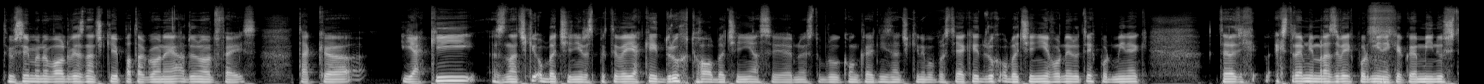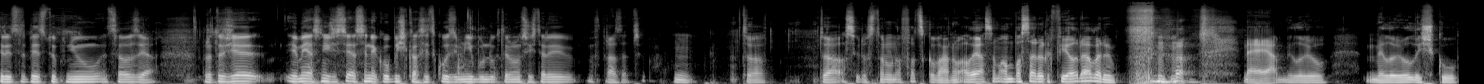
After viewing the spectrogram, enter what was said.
Ty už jsi jmenoval dvě značky Patagonia a The North Face, tak eh, jaký značky oblečení, respektive jaký druh toho oblečení, asi jedno, jestli to budou konkrétní značky, nebo prostě jaký druh oblečení je vhodný do těch podmínek, těch extrémně mrazivých podmínek, jako je minus 45 stupňů Celsia. Protože je mi jasný, že si asi nekoupíš klasickou zimní bundu, kterou nosíš tady v Praze třeba. Hmm. To, to já asi dostanu nafackováno, ale já jsem ambasador Fjordavedu. ne, já miluju, miluju lišku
